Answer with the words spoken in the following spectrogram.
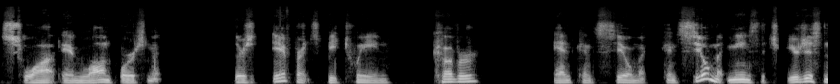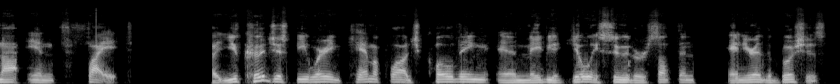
SWAT, and law enforcement. There's difference between cover and concealment. Concealment means that you're just not in sight. You could just be wearing camouflage clothing and maybe a ghillie suit or something, and you're in the bushes.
